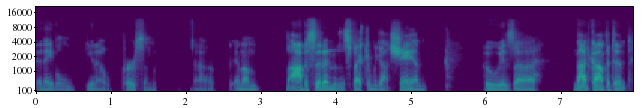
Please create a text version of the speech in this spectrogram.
and able you know person. Uh and on the opposite end of the spectrum we got shan who is uh not competent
